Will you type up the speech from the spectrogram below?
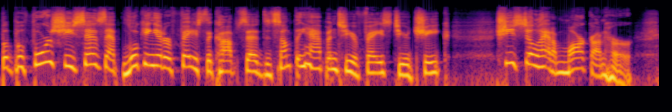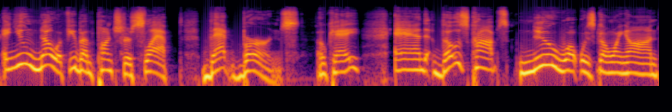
But before she says that, looking at her face, the cop said, did something happen to your face, to your cheek? She still had a mark on her. And you know, if you've been punched or slapped, that burns okay? And those cops knew what was going on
